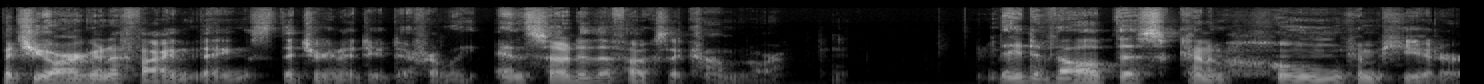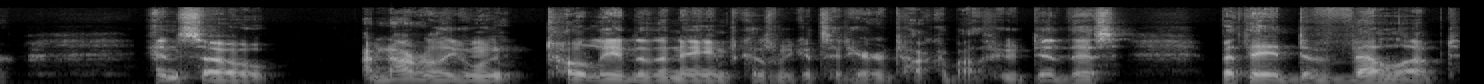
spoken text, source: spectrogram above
But you are going to find things that you're going to do differently, and so did the folks at Commodore. They developed this kind of home computer and so I'm not really going totally into the names because we could sit here and talk about who did this, but they developed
